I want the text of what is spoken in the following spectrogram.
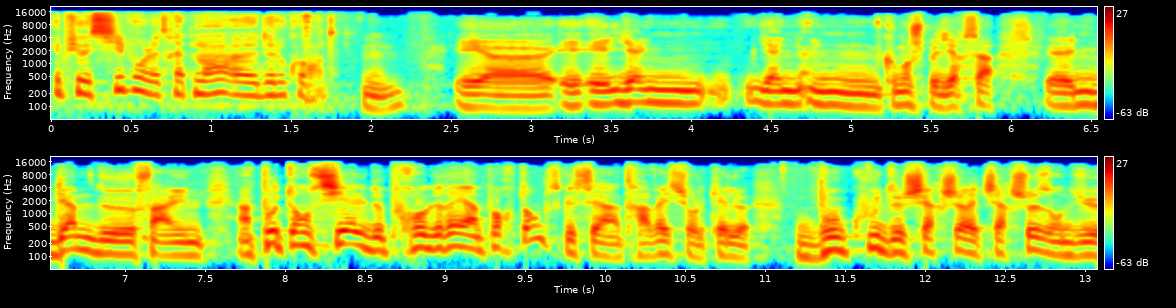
et puis aussi pour le traitement euh, de l'eau courante. Mmh. Et il y a, une, y a une, comment je peux dire ça, une gamme de, enfin, un potentiel de progrès important, parce que c'est un travail sur lequel beaucoup de chercheurs et de chercheuses ont dû,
